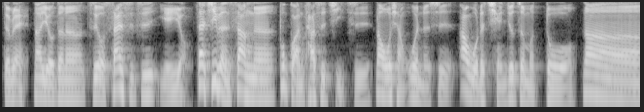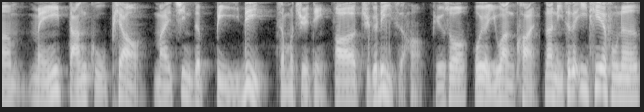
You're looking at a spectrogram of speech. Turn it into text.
对不对？那有的呢，只有三十只也有。但基本上呢，不管它是几只，那我想问的是，啊，我的钱就这么多，那每一档股票买进的比例怎么决定？呃，举个例子哈，比如说我有一万块，那你这个 E T F 呢，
